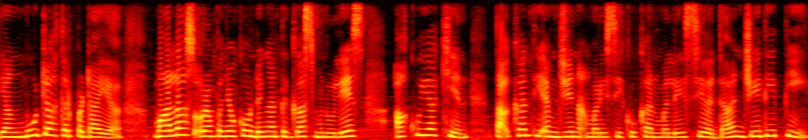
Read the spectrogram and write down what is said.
yang mudah terpedaya. Malah seorang penyokong dengan tegas menulis, Aku yakin takkan TMJ nak merisikokan Malaysia dan JDP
